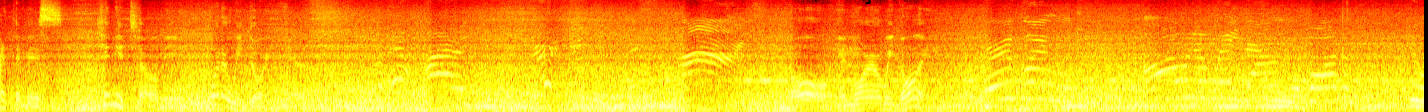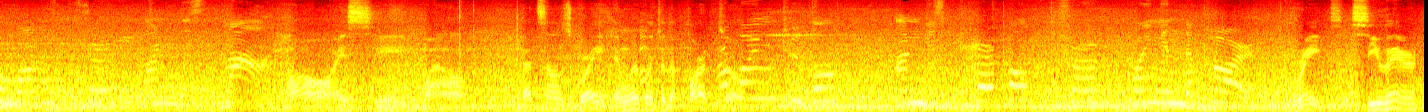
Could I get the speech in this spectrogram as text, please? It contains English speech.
Artemis, can you tell me what are we doing here? Oh, and where are we going? We're going all the way down the bottom to 130 on the slide. Oh, I see. Wow, that sounds great. And we're going to the park We're too. going to go on this purple for going in the park. Great. See you there.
